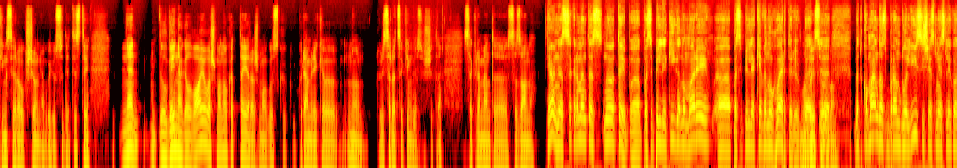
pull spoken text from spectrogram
Kings yra aukščiau negu jų sudėtis. Tai ne, ilgai negalvojau, aš manau, kad tai yra žmogus, ku- kuriam reikia, nu, kuris yra atsakingas už šitą sakramento sezoną. Jo, nes Sakramentas, nu taip, pasipildė Kyganu Murray, a, pasipildė Kevinu Huerteriu, Labai bet, svarbu. bet komandos branduolys iš esmės liko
